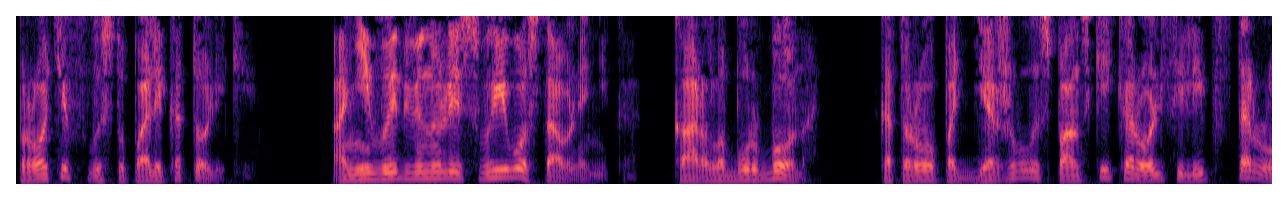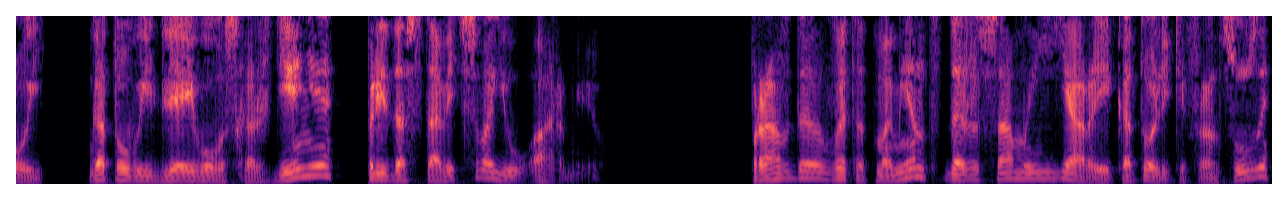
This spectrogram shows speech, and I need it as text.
Против выступали католики. Они выдвинули своего ставленника, Карла Бурбона, которого поддерживал испанский король Филипп II, готовый для его восхождения предоставить свою армию. Правда, в этот момент даже самые ярые католики-французы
